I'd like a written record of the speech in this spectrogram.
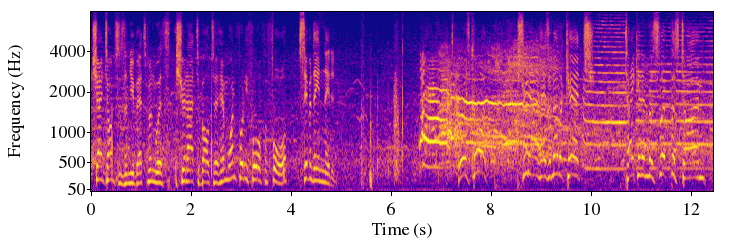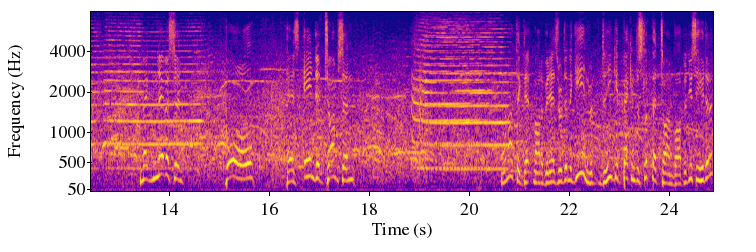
Shane Thomson's the new batsman with Srinath to bowl to him. 144 for four, 17 needed. Caught. Srinath has another catch. Taken in the slip this time. Magnificent ball has ended Thomson. And I think that might have been Ezra Azharuddin again. But did he get back into slip that time, Bob? Did you see who did it?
